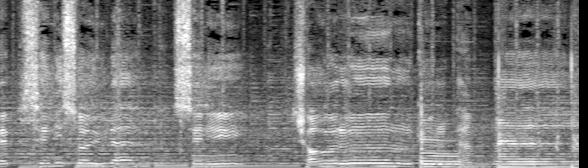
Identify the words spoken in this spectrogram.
hep seni söyler Seni çağırır gül pembe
